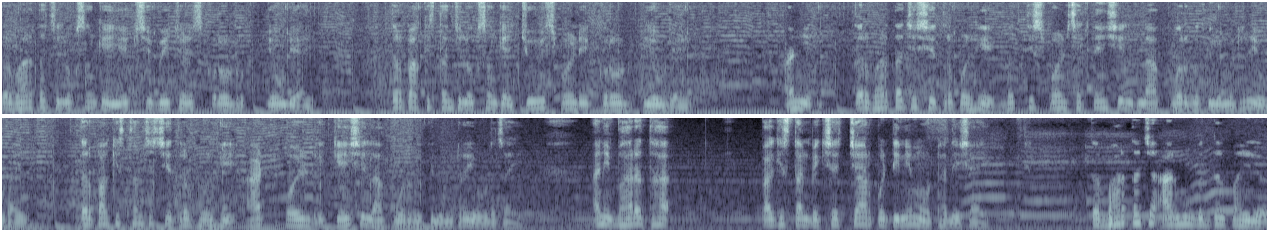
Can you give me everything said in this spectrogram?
तर भारताची लोकसंख्या एकशे बेचाळीस करोड एवढी आहे. तर पाकिस्तानची लोकसंख्या चोवीस पॉईंट एक करोड एवढी आहे. आणि तर भारताचे क्षेत्रफळ हे बत्तीस पॉईंट सत्याऐंशी लाख वर्ग किलोमीटर एवढं आहे. तर पाकिस्तानचं क्षेत्रफळ हे आठ पॉईंट एक्क्याऐंशी लाख वर्ग किलोमीटर एवढंच आहे. आणि भारत हा पाकिस्तानपेक्षा चार पटीने मोठा देश आहे. तर भारताच्या आर्मीबद्दल पाहिलं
